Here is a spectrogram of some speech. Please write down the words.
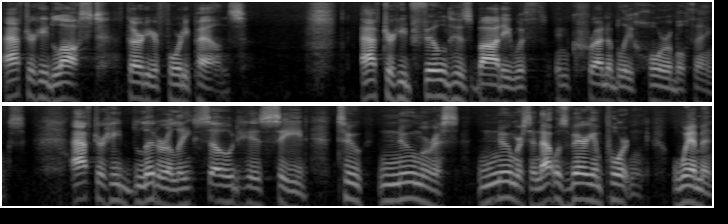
After he'd lost 30 or 40 pounds, after he'd filled his body with incredibly horrible things, after he'd literally sowed his seed to numerous, numerous, and that was very important, women.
